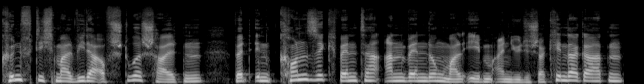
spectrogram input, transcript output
künftig mal wieder auf Stur schalten, wird in konsequenter Anwendung mal eben ein jüdischer Kindergarten,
